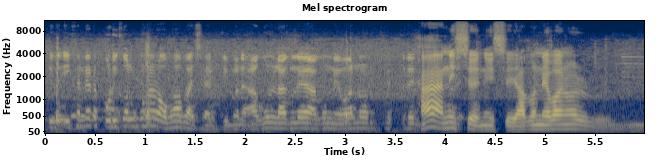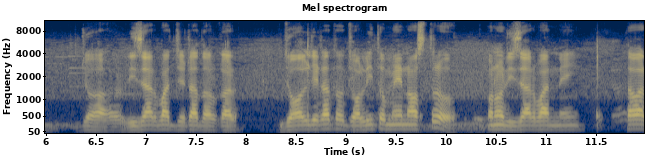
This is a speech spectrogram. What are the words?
কিন্তু এখানে একটা পরিকল্পনার অভাব আছে আর কি মানে আগুন লাগলে আগুন নেভানোর ক্ষেত্রে হ্যাঁ নিশ্চয়ই নিশ্চয়ই। আগুন নেভানোর রিজার্ভার যেটা দরকার জল যেটা তো জলই তো মেন অস্ত্র কোনো রিজার্ভার নেই। তারপর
